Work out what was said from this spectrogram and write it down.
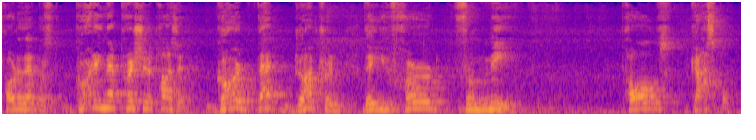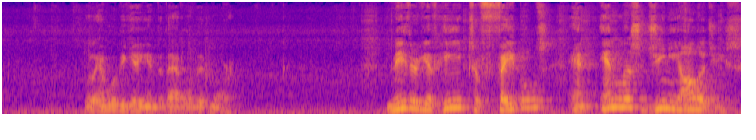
part of that was guarding that precious deposit. Guard that doctrine that you've heard from me. Paul's gospel. And we'll be getting into that a little bit more. Neither give heed to fables and endless genealogies,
